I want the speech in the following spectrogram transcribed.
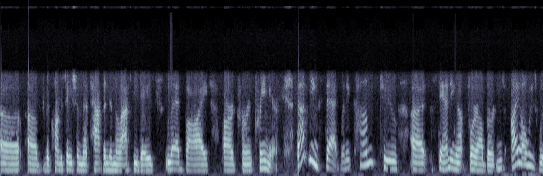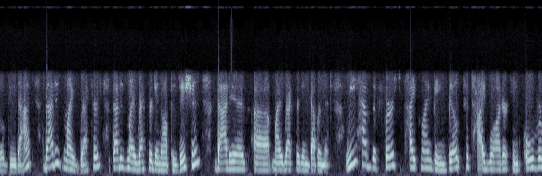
uh, of the conversation that's happened in the last few days, led by our current premier. That being said, when it comes to uh, standing up for Albertans, I always will do that. That is my record. That is my record in opposition. That is uh, my record in government. We have the first pipeline being built to Tidewater in over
